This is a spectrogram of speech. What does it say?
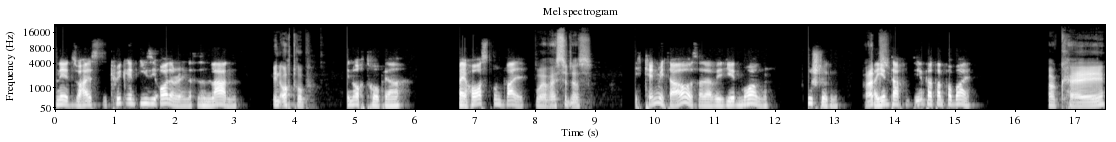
Nee, so heißt Quick and Easy Ordering. Das ist ein Laden. In Ochtrup. In Ochtrup, ja. Bei Horst und Wall. Woher weißt du das? Ich kenne mich da aus, Alter. Ich jeden Morgen frühstücken. Was? Jeden Tag, jeden Tag dann vorbei. Okay.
